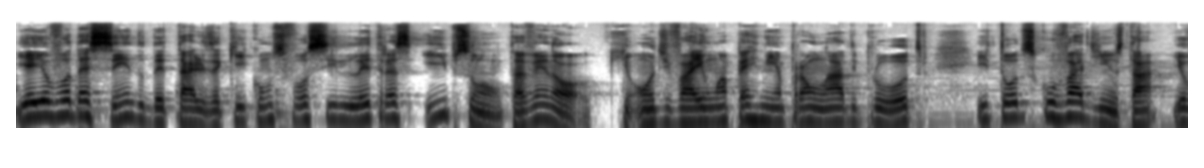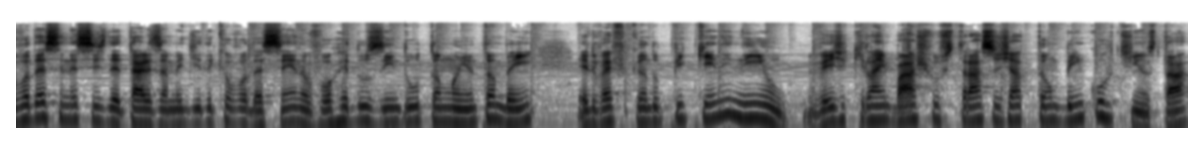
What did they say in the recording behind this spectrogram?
e aí eu vou descendo detalhes aqui como se fosse letras Y, tá vendo, ó? Que, onde vai uma perninha para um lado e para o outro e todos curvadinhos, tá? E eu vou descendo esses detalhes à medida que eu vou descendo, eu vou reduzindo o tamanho também, ele vai ficando pequenininho. Veja que lá embaixo os traços já estão bem curtinhos, tá?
